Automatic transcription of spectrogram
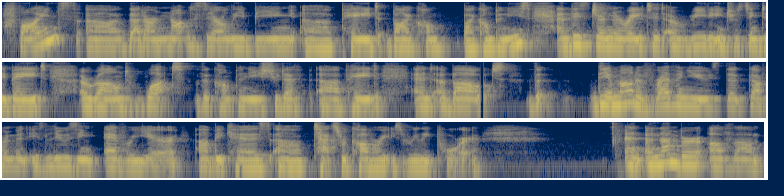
fines uh, that are not necessarily being uh, paid by com- by companies, and this generated a really interesting debate around what the companies should have uh, paid and about the the amount of revenues the government is losing every year uh, because uh, tax recovery is really poor. And a number of um,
